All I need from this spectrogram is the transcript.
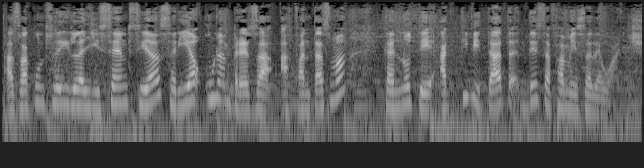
es va concedir la llicència seria una empresa a fantasma que no té activitat des de fa més de 10 anys.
